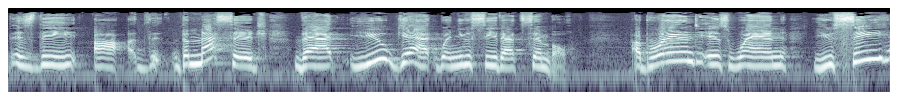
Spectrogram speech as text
is the, uh, the, the message that you get when you see that symbol. A brand is when you see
